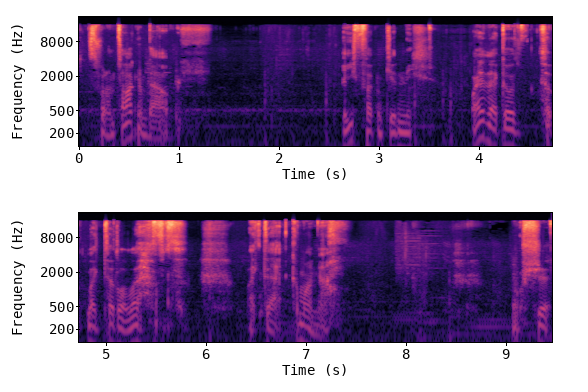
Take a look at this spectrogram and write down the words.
That's what I'm talking about. Are you fucking kidding me? Why did that go to, like to the left? Like that. Come on now. Oh shit.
